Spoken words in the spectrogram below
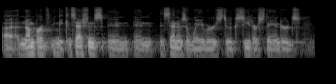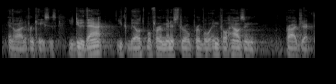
uh, a number of, concessions and, and incentives and waivers to exceed our standards in a lot of different cases. You do that, you can be eligible for a ministerial approval infill housing project.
